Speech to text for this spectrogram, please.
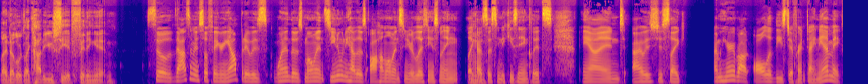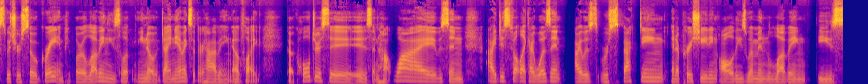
Like in other words like how do you see it fitting in so that's what I'm still figuring out. But it was one of those moments, you know, when you have those aha moments and you're listening to something like I was mm. listening to Keys and Anklets, and I was just like, I'm hearing about all of these different dynamics, which are so great, and people are loving these, you know, dynamics that they're having of like cuckoldresses and hot wives, and I just felt like I wasn't, I was respecting and appreciating all of these women loving these,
